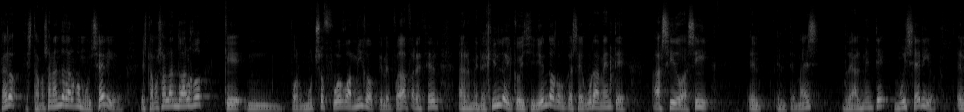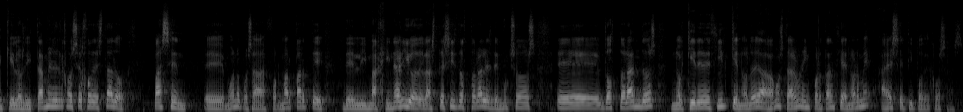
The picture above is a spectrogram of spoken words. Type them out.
Claro, estamos hablando de algo muy serio. Estamos hablando de algo que, mm, por mucho fuego amigo que le pueda parecer a Hermenegildo, y coincidiendo con que seguramente ha sido así, el, tema es realmente muy serio. El que los dictámenes del Consejo de Estado pasen eh, bueno, pues a formar parte del imaginario de las tesis doctorales de muchos eh, doctorandos no quiere decir que no le hagamos dar una importancia enorme a ese tipo de cosas.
